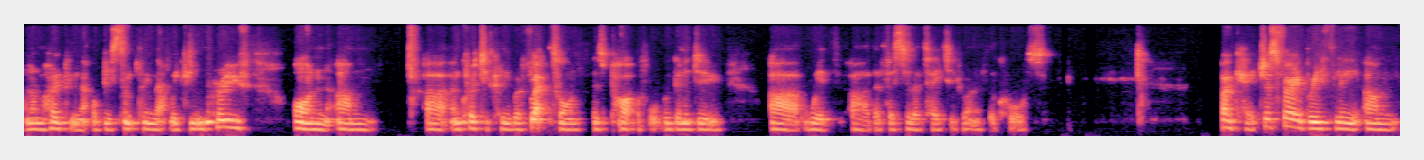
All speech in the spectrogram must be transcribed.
And I'm hoping that will be something that we can improve on um, uh, and critically reflect on as part of what we're going to do uh, with uh, the facilitated run of the course. Okay, just very briefly, um,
